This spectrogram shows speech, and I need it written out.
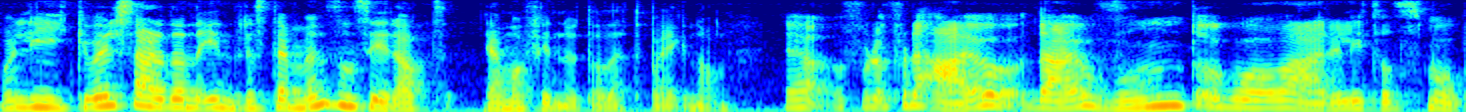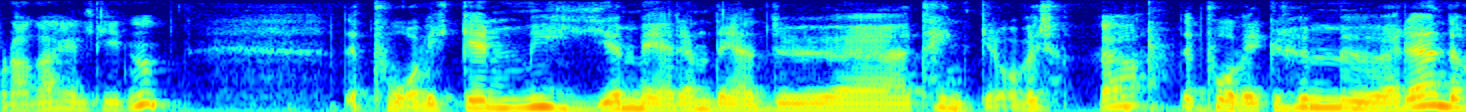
Og likevel så er det denne indre stemmen som sier at 'jeg må finne ut av dette på egen hånd'. ja for, det, for det, er jo, det er jo vondt å gå og være litt sånn småplaga hele tiden. Det påvirker mye mer enn det du eh, tenker over. Ja. Det påvirker humøret, det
